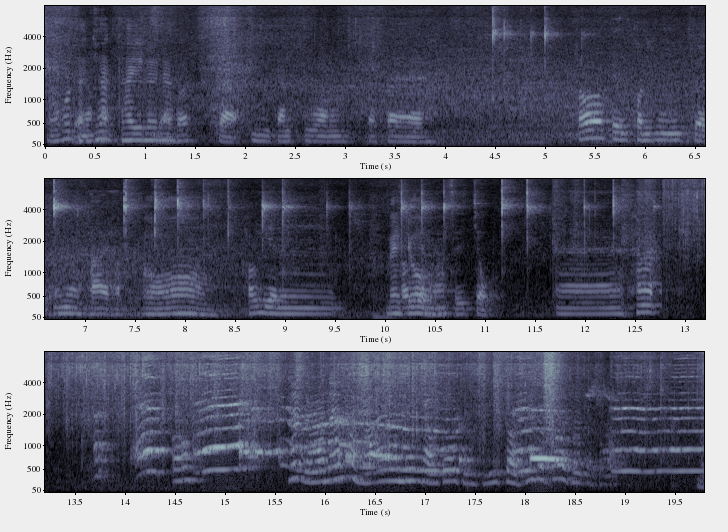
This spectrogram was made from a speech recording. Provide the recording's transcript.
อ๋อเขาสัญชาติไทยเลยแล้นะวก็จะมีการตวงกาแฟเขาเป็นคนเกิดในเมืองไทยครับ อ๋อ เขาเรียนแม่เขาโจ้ เรียนหนังสือจบเอ่อถ้า 哦，那个那那啥，那个做主席，手机就做出来了。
